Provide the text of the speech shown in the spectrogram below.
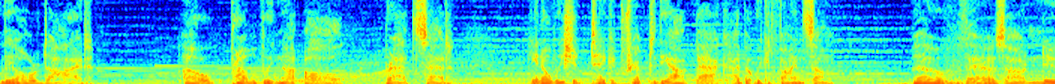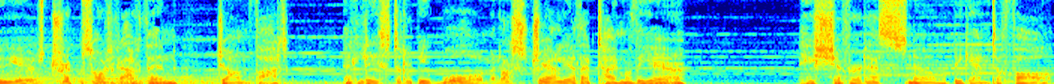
They all died. Oh, probably not all, Brad said. You know, we should take a trip to the outback. I bet we could find some. Oh, there's our New Year's trip sorted out then, John thought. At least it'll be warm in Australia that time of the year. He shivered as snow began to fall.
